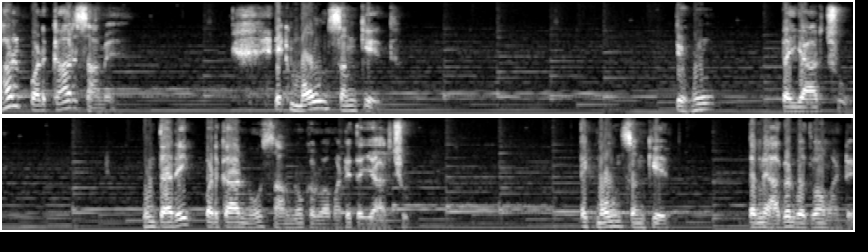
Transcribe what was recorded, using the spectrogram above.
હર પડકાર સામે એક મૌન સંકેત કે હું તૈયાર છું. હું દરેક પડકારનો સામનો કરવા માટે તૈયાર છું. એક મૌન સંકેત તમને આગળ વધવા માટે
